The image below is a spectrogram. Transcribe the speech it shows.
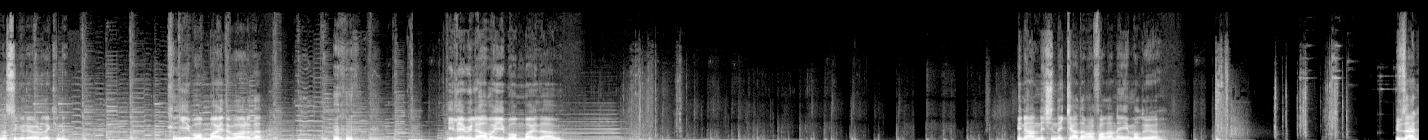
Nasıl görüyor oradakini? iyi bombaydı bu arada. Hile ama iyi bombaydı abi. Binanın içindeki adama falan aim alıyor. Güzel.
